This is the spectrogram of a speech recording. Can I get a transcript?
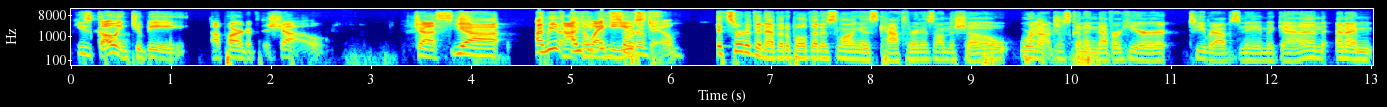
he's going to be a part of the show. Just yeah i mean not I the think way it's he sort used of- to. It's sort of inevitable that as long as Kathryn is on the show, we're Right. not just going to never hear T Rav's name again. And I'm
